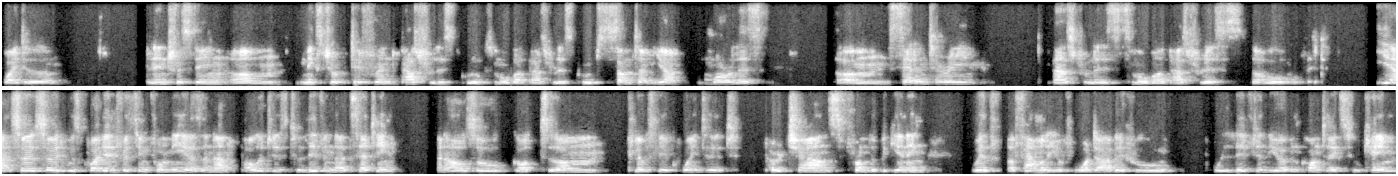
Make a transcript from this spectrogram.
quite a an interesting um, mixture of different pastoralist groups, mobile pastoralist groups. Sometimes, yeah, more or less um, sedentary pastoralists, mobile pastoralists, the whole of it. Yeah, so so it was quite interesting for me as an anthropologist to live in that setting, and I also got um, closely acquainted, per chance, from the beginning, with a family of Wodabe who who lived in the urban context, who came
